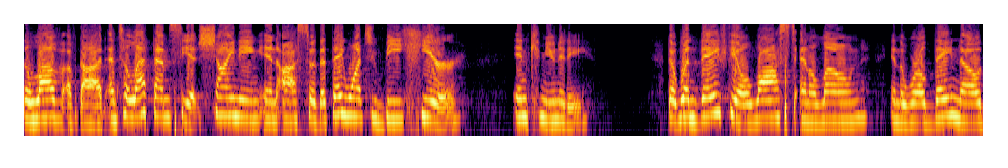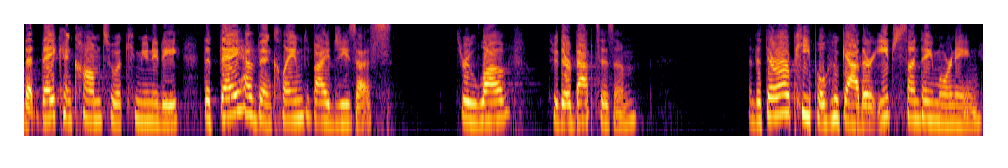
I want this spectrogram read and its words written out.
the love of God, and to let them see it shining in us so that they want to be here in community. That when they feel lost and alone in the world, they know that they can come to a community that they have been claimed by Jesus through love, through their baptism, and that there are people who gather each Sunday morning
